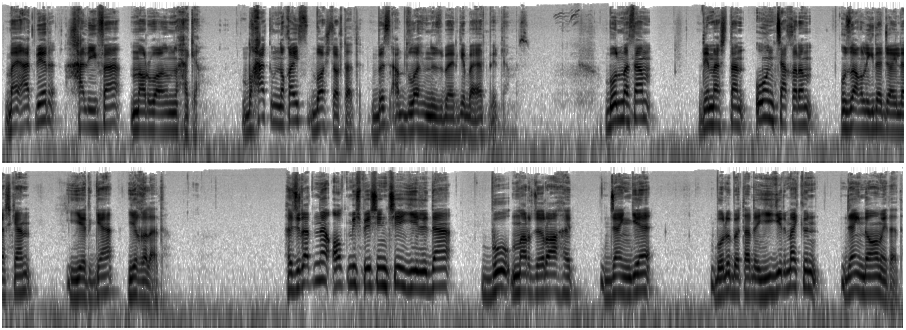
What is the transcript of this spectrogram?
Bay'at ber xalifa Marvon ibn Hakam. Dohak ibn Qays bosh tortadi. Biz Abdulloh ibn Zubayrga bay'at berganmiz. Bo'lmasam Dimashqdan 10 chaqirim uzoqlikda joylashgan yerga yig'iladi. Hijratni 65-yilida bu Marjirah jangi bo'lib o'tadi. 20 kun jang davom etadi.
